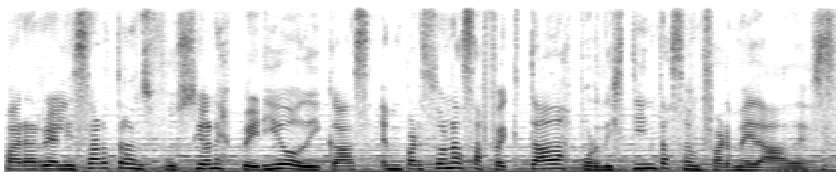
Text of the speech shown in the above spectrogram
para realizar transfusiones periódicas en personas afectadas por distintas enfermedades.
